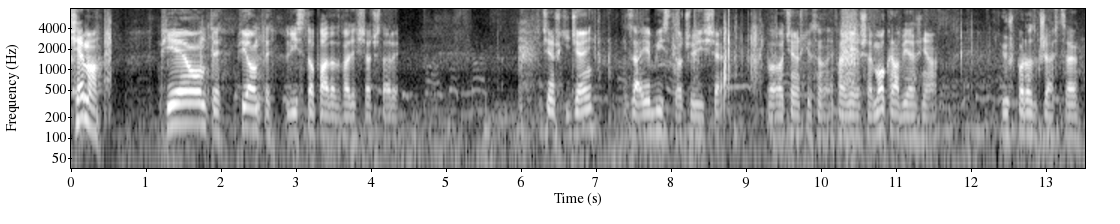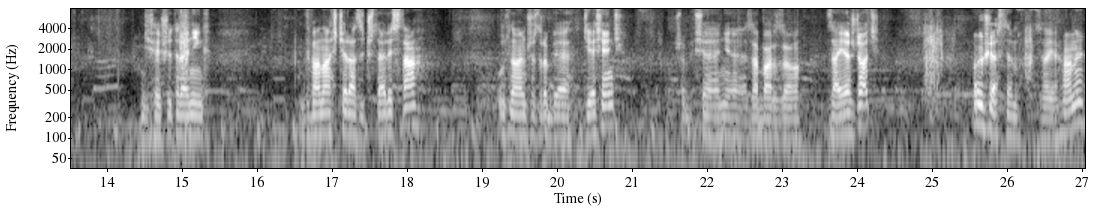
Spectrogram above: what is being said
Siema! 5, 5 listopada 24. Ciężki dzień, zajebisty oczywiście, bo ciężkie są najfajniejsze. Mokra bieżnia, już po rozgrzewce. Dzisiejszy trening 12 razy 400. Uznałem, że zrobię 10, żeby się nie za bardzo zajeżdżać. Bo już jestem zajechany,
